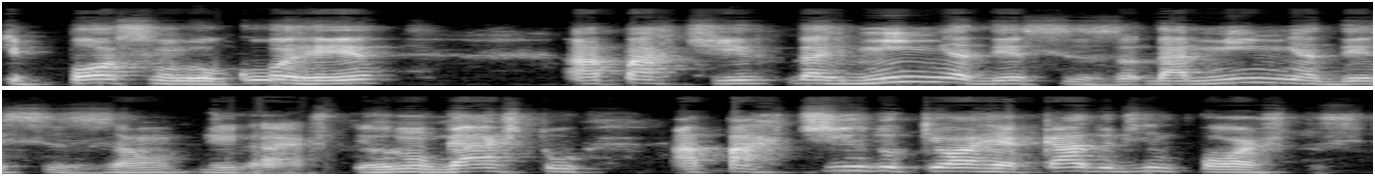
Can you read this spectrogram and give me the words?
que possam ocorrer a partir da minha decisão, da minha decisão de gasto. Eu não gasto a partir do que eu arrecado de impostos.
